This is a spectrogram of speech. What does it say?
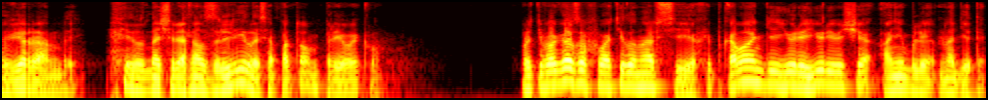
верандой. И вначале она злилась, а потом привыкла. Противогазов хватило на всех, и по команде Юрия Юрьевича они были надеты.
